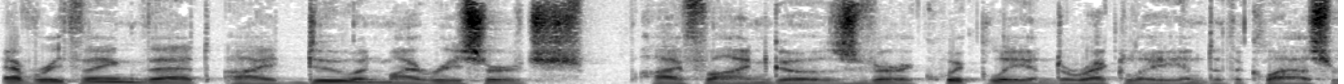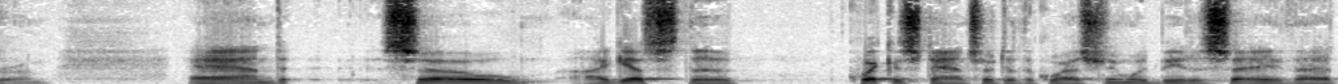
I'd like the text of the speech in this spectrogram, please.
everything that I do in my research, I find goes very quickly and directly into the classroom. And so I guess the quickest answer to the question would be to say that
